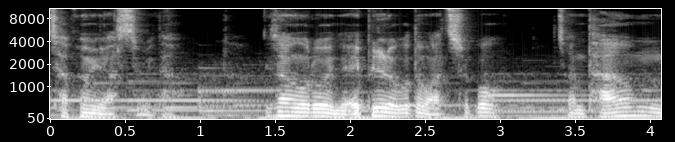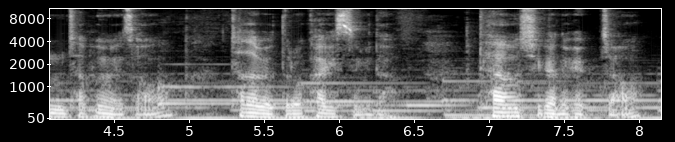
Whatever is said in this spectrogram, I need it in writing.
작품이었습니다. 이상으로 이제 에필로그도 마치고 전 다음 작품에서 찾아뵙도록 하겠습니다. 다음 시간에 뵙죠.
